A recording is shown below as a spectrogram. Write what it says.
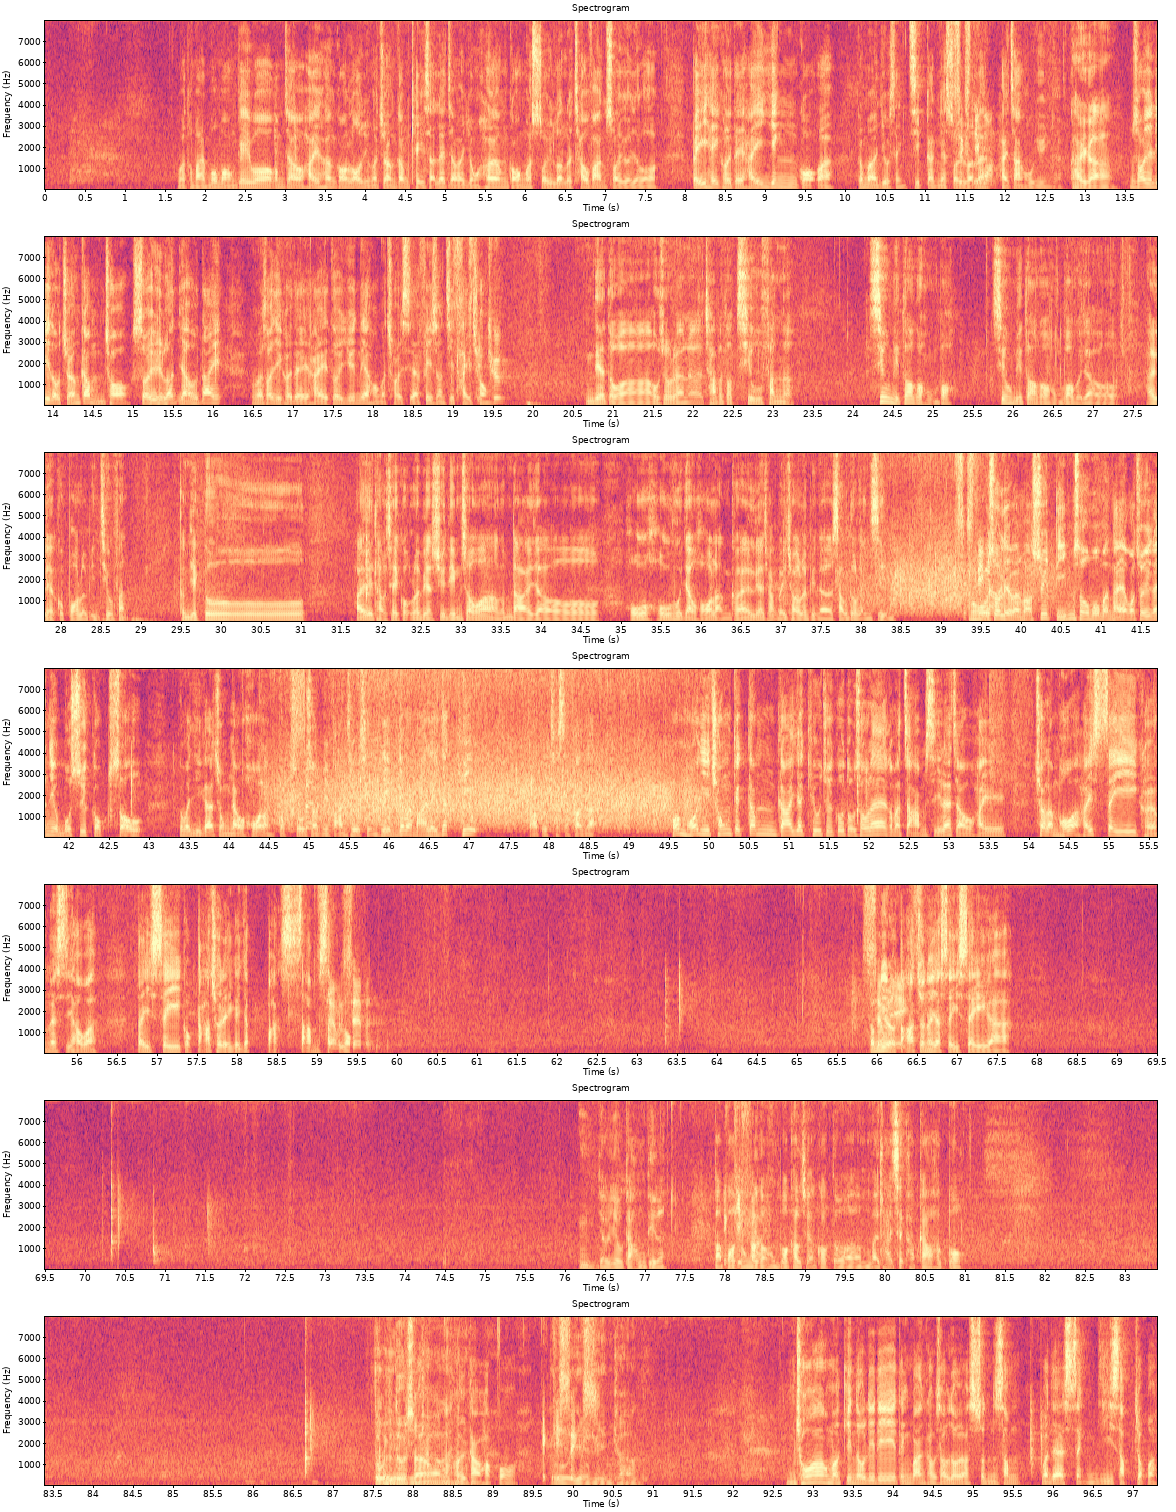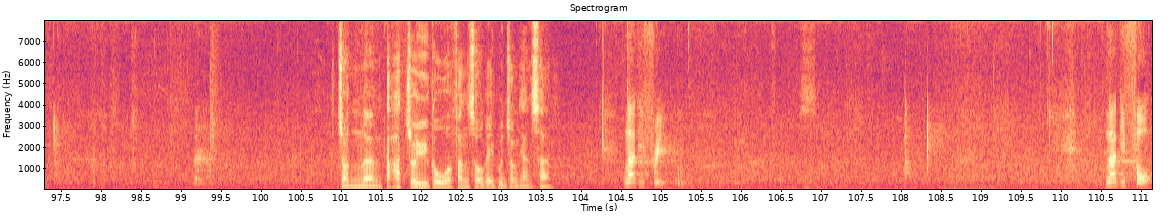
哇，同埋唔好忘記喎，咁就喺香港攞完個獎金，其實呢就係用香港個稅率去抽翻稅嘅啫。比起佢哋喺英國啊，咁啊要成接近嘅稅率呢，係爭好遠嘅。係㗎，咁所以呢度獎金唔錯，稅率又低，咁啊所以佢哋係對於呢一項嘅賽事係非常之睇重。咁呢一度啊，奧蘇利人啊，差不多超分啦，消滅多一個紅波，消滅多一個紅波，佢就喺呢一個波裏邊超分。咁亦都喺頭四局裏邊係輸點數啊，咁但係就好好有可能佢喺呢一場比賽裏邊啊首度領先。我蘇利文話輸點數冇問題啊，我最緊要唔好輸局數。咁啊，而家仲有可能局數上面反超前添，因為賣你一 Q 打到七十分啦。可唔可以衝擊今屆一 Q 最高度數呢？咁啊，暫時呢就係卓林普啊喺四強嘅時候啊，第四局打出嚟嘅一百三十六。咁呢度打進係一四四嘅嚇。嗯，又要減啲啦。白波同呢個紅波構成嘅角度啊，唔係太適合教黑波。佢都想去教黑波，都要勉強。唔錯啊！咁啊，見到呢啲頂班球手都有信心或者係誠意十足啊。盡量打最高嘅分數俾觀眾欣賞。93. 94.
